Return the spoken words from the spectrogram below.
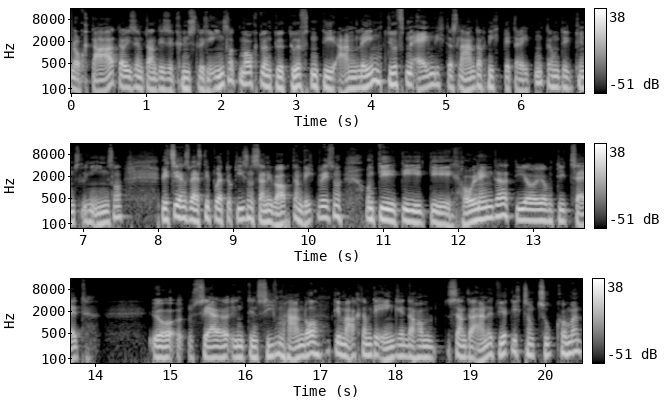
noch da. Da ist eben dann diese künstliche Insel gemacht worden. Dort durften die anlegen, durften eigentlich das Land auch nicht betreten, darum die künstlichen Insel. Beziehungsweise die Portugiesen sind überhaupt dann weg gewesen. Und die, die, die Holländer, die ja um die Zeit ja, sehr intensiven Handel gemacht haben. Die Engländer haben, sind da auch nicht wirklich zum Zug gekommen.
